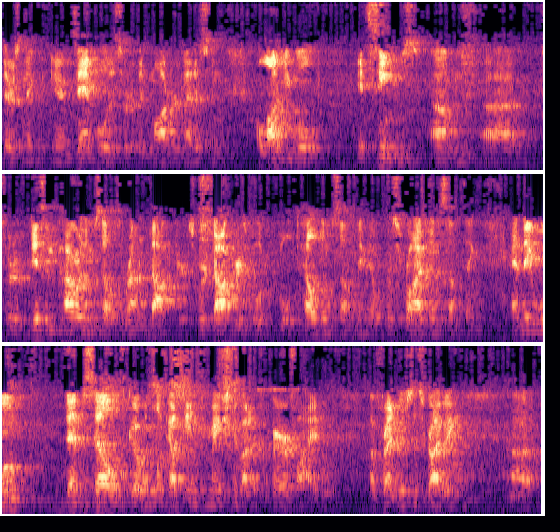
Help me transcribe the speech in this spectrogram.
there's an, example is sort of in modern medicine. A lot of people, it seems, um, uh, sort of disempower themselves around doctors, where doctors will, tell them something, they'll prescribe them something, and they won't themselves go and look up the information about it to verify it. A friend was describing uh,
